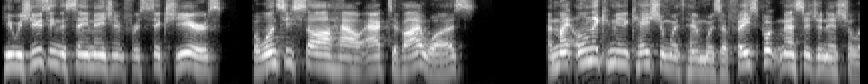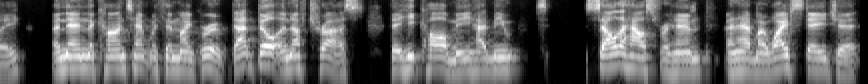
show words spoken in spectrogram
he was using the same agent for 6 years, but once he saw how active I was, and my only communication with him was a Facebook message initially, and then the content within my group. That built enough trust that he called me, had me sell the house for him, and had my wife stage it.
